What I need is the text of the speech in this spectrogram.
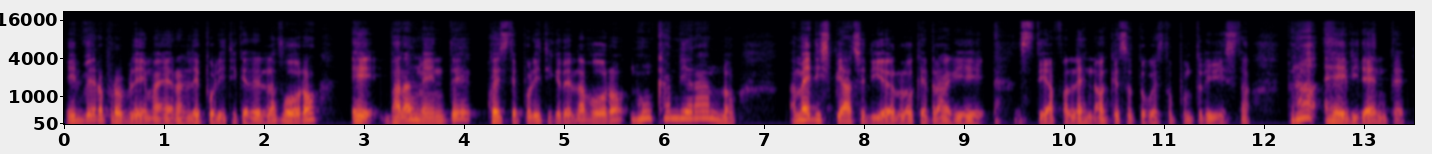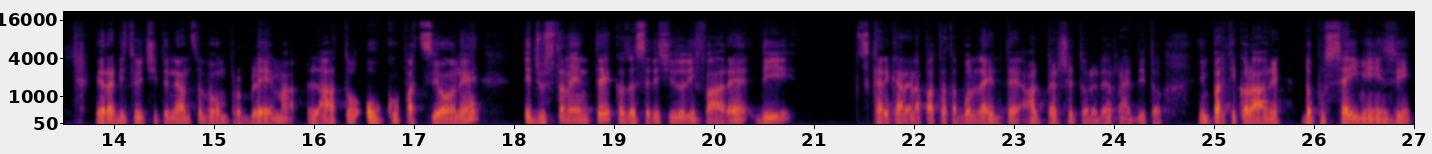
Il vero problema erano le politiche del lavoro e banalmente queste politiche del lavoro non cambieranno. A me dispiace dirlo che Draghi stia fallendo anche sotto questo punto di vista, però è evidente. Il reddito di cittadinanza aveva un problema lato occupazione e giustamente cosa si è deciso di fare? Di scaricare la patata bollente al percettore del reddito. In particolare, dopo sei mesi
